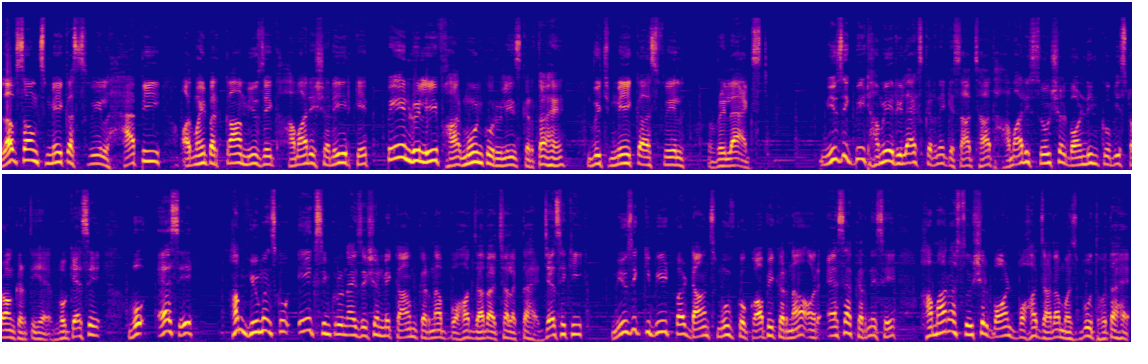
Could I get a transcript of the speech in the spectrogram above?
love songs make us feel happy और वहीं पर काम म्यूज़िक हमारे शरीर के पेन रिलीफ हार्मोन को रिलीज़ करता है which make us feel relaxed music beat हमें रिलैक्स करने के साथ साथ हमारी सोशल बॉन्डिंग को भी स्ट्रॉन्ग करती है। वो कैसे? वो ऐसे हम ह्यूमंस को एक सिंक्रोनाइजेशन में काम करना बहुत ज़्यादा अच्छा लगता है। जैसे कि म्यूज़िक की बीट पर डांस मूव को कॉपी करना और ऐसा करने से हमारा सोशल बॉन्ड बहुत ज़्यादा मज़बूत होता है।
